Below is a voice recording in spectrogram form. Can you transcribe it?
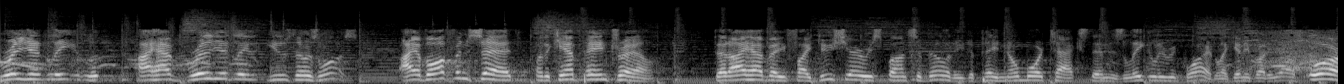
brilliantly, I have brilliantly used those laws. I have often said on the campaign trail that I have a fiduciary responsibility to pay no more tax than is legally required, like anybody else. Or,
